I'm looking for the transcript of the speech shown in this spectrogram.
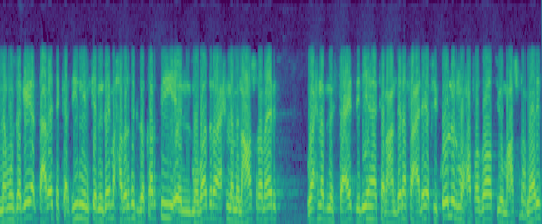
نموذجية لتعبئة الكراتين يمكن زي ما حضرتك ذكرتي المبادرة إحنا من 10 مارس وإحنا بنستعد ليها. كان عندنا فعالية في كل المحافظات يوم 10 مارس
